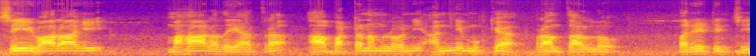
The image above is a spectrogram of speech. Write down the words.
శ్రీ వారాహి మహారథయాత్ర ఆ పట్టణంలోని అన్ని ముఖ్య ప్రాంతాల్లో పర్యటించి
